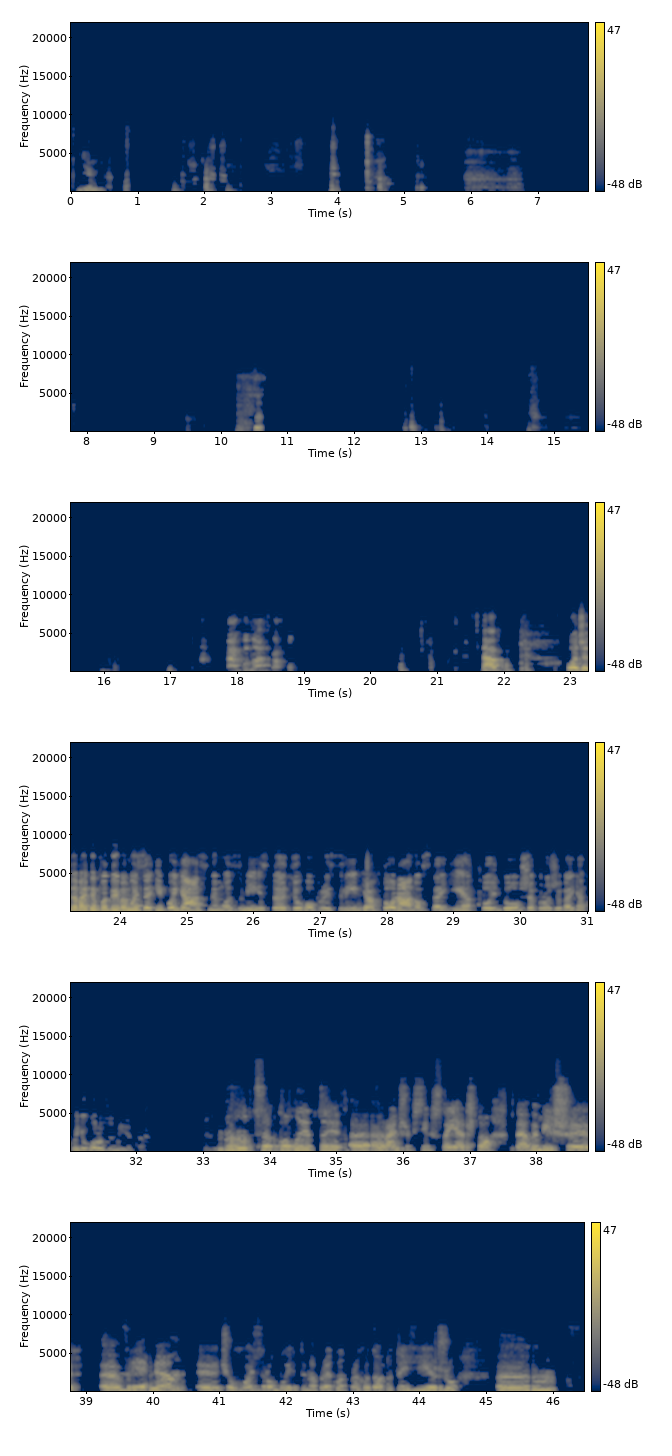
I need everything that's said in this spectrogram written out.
Дім. Так. Отже, давайте подивимося і пояснимо зміст е, цього прислів'я. Хто рано встає, той довше проживе. Як ви його розумієте? Ну, це коли ти е, раніше всіх стаєш, то в тебе більше е, время е, чогось зробити. Наприклад, приготувати їжу. Е,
